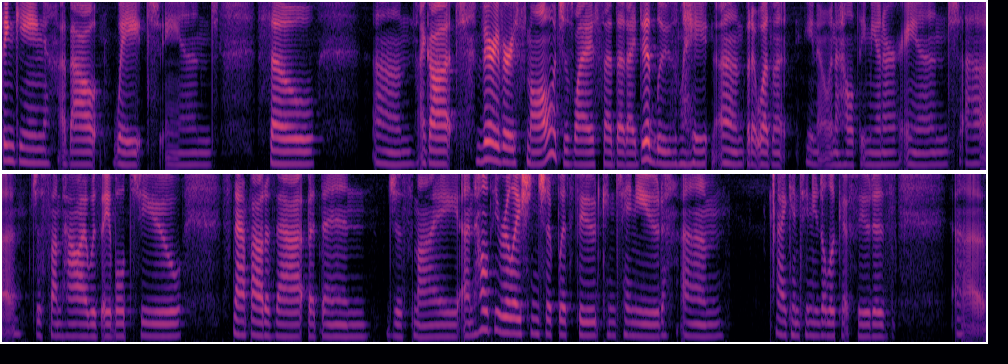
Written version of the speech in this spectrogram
thinking about weight. And so um, I got very, very small, which is why I said that I did lose weight, um, but it wasn't, you know, in a healthy manner. And uh, just somehow I was able to snap out of that. But then just my unhealthy relationship with food continued. Um, I continued to look at food as, uh,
